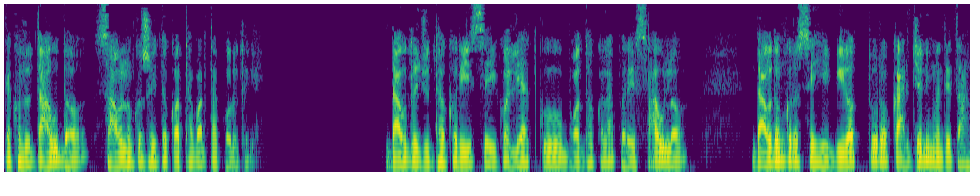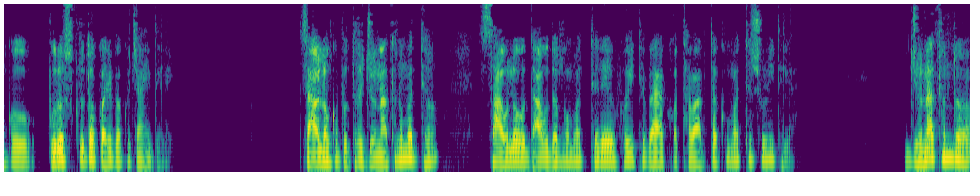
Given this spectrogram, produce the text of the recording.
ଦେଖନ୍ତୁ ଦାଉଦ ସାଉଲଙ୍କ ସହିତ କଥାବାର୍ତ୍ତା କରୁଥିଲେ। ଦାଉଦ ଯୁଦ୍ଧ କରି ସେହି ଗଲିଆତକୁ ବଧ କଲା ପରେ ସାଉଲ ଦାଉଦଙ୍କର ସେହି ବୀରତ୍ୱର କାର୍ଯ୍ୟ ନିମନ୍ତେ ତାହାଙ୍କୁ ପୁରସ୍କୃତ କରିବାକୁ ଚାହିଁଥିଲେ। ସାଉଲଙ୍କ ପୁତ୍ର ଜୋନାଥନ ମଧ୍ୟ ସାଉଲ ଓ ଦାଉଦଙ୍କ ମଧ୍ୟରେ ହୋଇଥିବା କଥାବାର୍ତ୍ତାକୁ ମଧ୍ୟ ଶୁଣିଥିଲା। ଜୋନାଥନର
